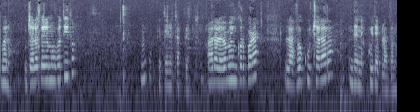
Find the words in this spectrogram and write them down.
Bueno, ya lo tenemos batido. Que tiene este aspecto. Ahora le vamos a incorporar las dos cucharadas de Nesquik de plátano.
